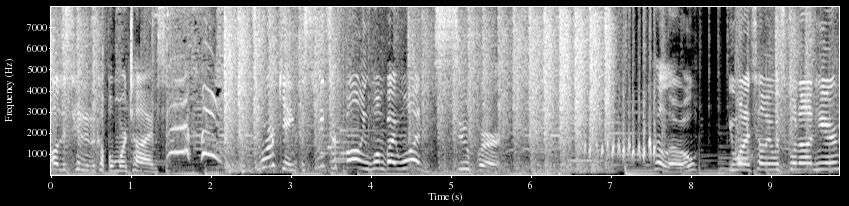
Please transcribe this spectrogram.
I'll just hit it a couple more times. It's working! The sweets are falling one by one! Super! Hello. You want to tell me what's going on here?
